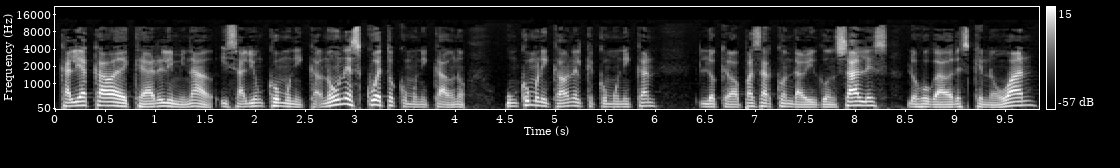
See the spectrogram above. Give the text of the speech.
Cali acaba de quedar eliminado y salió un comunicado, no un escueto comunicado, no, un comunicado en el que comunican lo que va a pasar con David González, los jugadores que no van,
